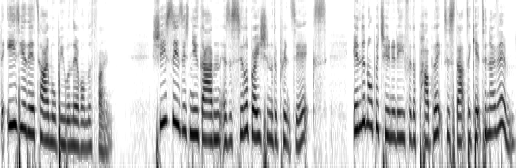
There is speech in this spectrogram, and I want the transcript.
the easier their time will be when they're on the throne. She sees this new garden as a celebration of the princess and an opportunity for the public to start to get to know them.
